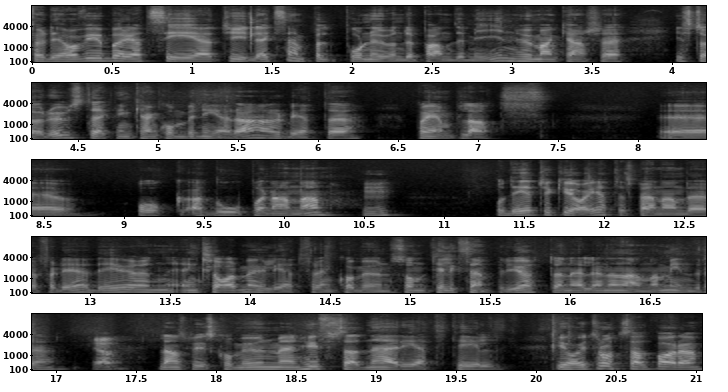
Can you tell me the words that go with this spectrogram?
för det har vi ju börjat se tydliga exempel på nu under pandemin, hur man kanske i större utsträckning kan kombinera arbete på en plats eh, och att bo på en annan. Mm. Och det tycker jag är jättespännande, för det, det är ju en, en klar möjlighet för en kommun som till exempel Göten eller en annan mindre Ja. landsbygdskommun med en hyfsad närhet till... Vi har ju trots allt bara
